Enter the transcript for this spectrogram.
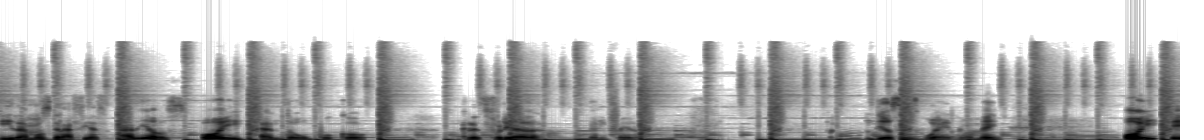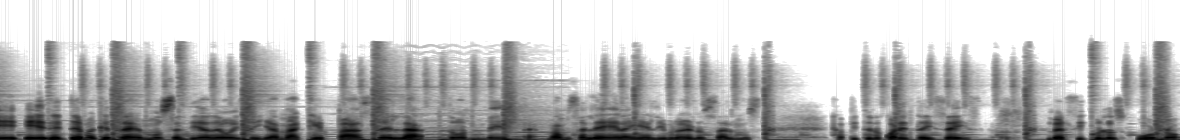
y damos gracias a Dios. Hoy ando un poco resfriada, eh, pero Dios es bueno, amén. Hoy eh, eh, el tema que traemos el día de hoy se llama Que pase la tormenta. Vamos a leer ahí el libro de los Salmos, capítulo 46, versículos 1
